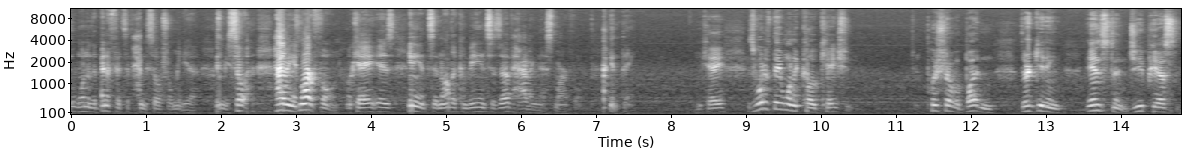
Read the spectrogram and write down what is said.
one of the benefits of having social media. So having a smartphone, okay, is convenience and all the conveniences of having that smartphone. Second thing, okay, is what if they want a location? Push of a button, they're getting instant GPS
